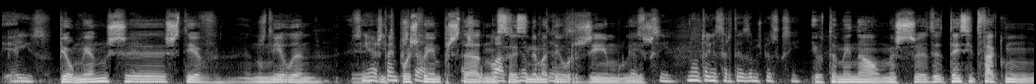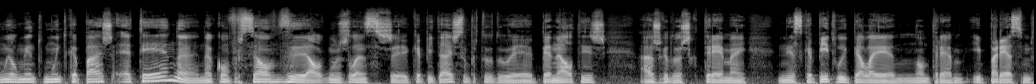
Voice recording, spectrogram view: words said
É isso. Pelo menos esteve no esteve. Milan. Sim, e depois foi emprestado. Não sei se ainda mantém o regime, Luís. sim. Não tenho a certeza, mas penso que sim. Eu também não, mas eh, tem sido de facto um, um elemento muito capaz, até na, na, conversão de alguns lances eh, capitais, sobretudo é, penaltis. Há jogadores que tremem nesse capítulo e Pelé não treme. E parece-me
